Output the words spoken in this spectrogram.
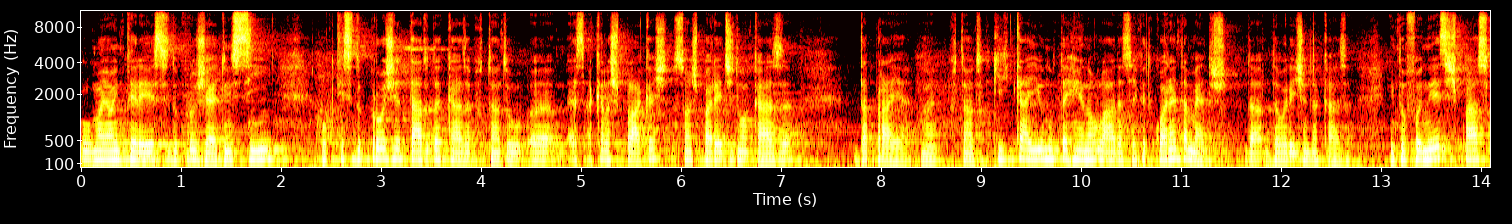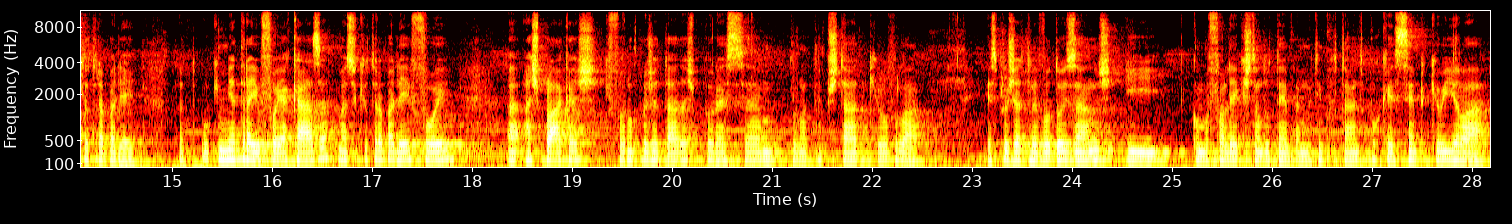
o maior interesse do projeto, em sim o que tinha sido projetado da casa. Portanto, uh, essa, aquelas placas são as paredes de uma casa da praia, né? portanto, que caiu no terreno ao lado, a cerca de 40 metros da, da origem da casa. Então foi nesse espaço que eu trabalhei. O que me atraiu foi a casa, mas o que eu trabalhei foi as placas que foram projetadas por essa por uma tempestade que houve lá. Esse projeto levou dois anos e, como eu falei, a questão do tempo é muito importante porque sempre que eu ia lá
